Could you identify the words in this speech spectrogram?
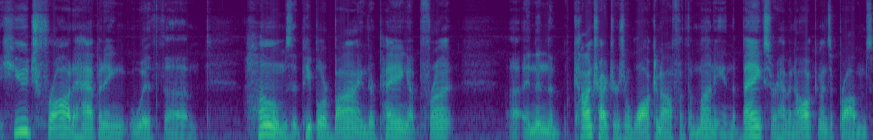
huge fraud happening with um, homes that people are buying. They're paying up front uh, and then the contractors are walking off with the money, and the banks are having all kinds of problems.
